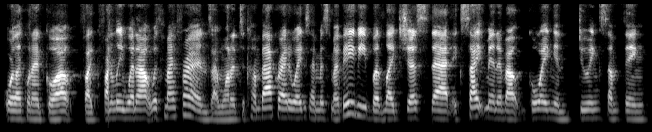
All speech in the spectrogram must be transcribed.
or like when I'd go out, like finally went out with my friends. I wanted to come back right away because I missed my baby, but like just that excitement about going and doing something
